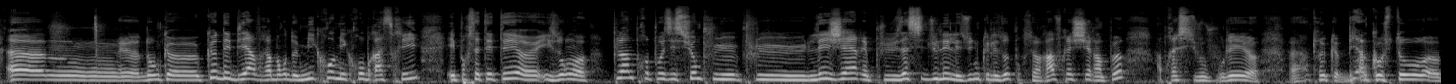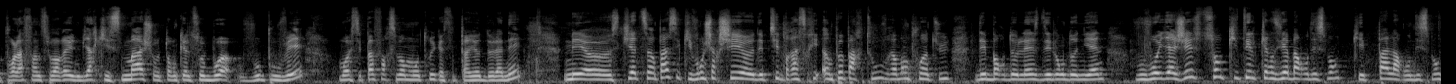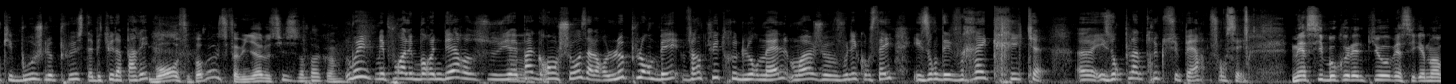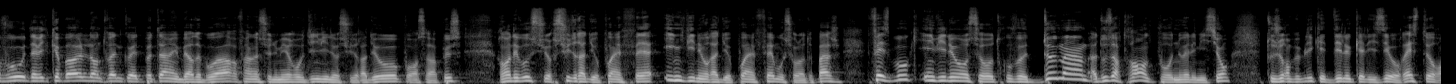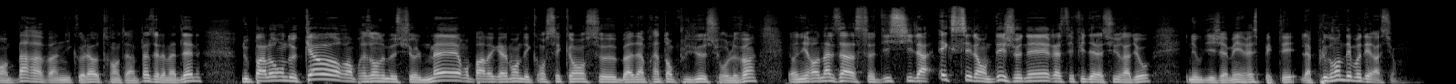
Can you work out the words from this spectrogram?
Euh, Euh, donc euh, que des bières vraiment de micro micro brasserie. Et pour cet été, euh, ils ont plein de propositions plus plus légères et plus acidulées les unes que les autres pour se rafraîchir un peu. Après, si vous voulez un truc bien costaud pour la fin de soirée, une bière qui se mâche autant qu'elle se boit, vous pouvez. Moi, c'est pas forcément mon truc à cette période de l'année. Mais euh, ce qui est de sympa, c'est qu'ils vont chercher euh, des petites brasseries un peu partout, vraiment pointues, des bordelaises, des londoniennes. Vous voyagez sans quitter le 15e arrondissement, qui est pas l'arrondissement qui bouge le plus d'habitude à Paris. Bon, c'est pas mal, c'est familial aussi, c'est sympa quoi. Oui, mais pour aller boire une bière, euh, il n'y avait pas grand chose. Alors, le plan B, 28 rue de Lourmel, moi, je vous les conseille. Ils ont des vrais crics. Euh, ils ont plein de trucs super. Foncez. Merci beaucoup Hélène Pio, merci également à vous, David Cobold, Antoine Coët-Potin et Hubert de Boire. Enfin, ce numéro d'Invino Sud Radio. Pour en savoir rendez-vous sur sudradio.fr, invinoradio.fm ou sur notre page Facebook. Invino, on se retrouve demain à 12h30 pour une nouvelle émission, toujours en public et délocalisée au restaurant Bar à Vin Nicolas au 31 Place de la Madeleine. Nous parlerons de Cahors en présence de Monsieur le maire. On parle également des conséquences euh, bah, d'un printemps pluvieux sur le vin. Et on ira en Alsace. D'ici là, excellent déjeuner. Restez fidèles à Sud Radio. Et n'oubliez jamais, respectez la plus grande démodération.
